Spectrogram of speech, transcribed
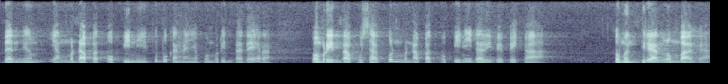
Dan yang, yang mendapat opini itu bukan hanya pemerintah daerah, pemerintah pusat pun mendapat opini dari BPK, kementerian lembaga.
